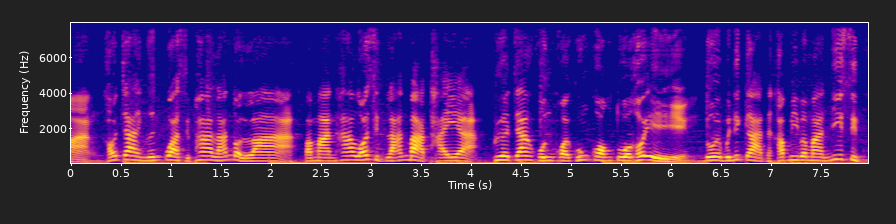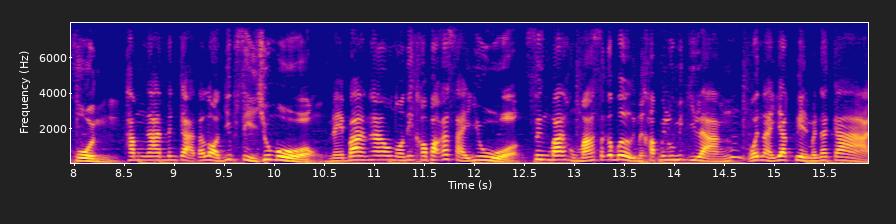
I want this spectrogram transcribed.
าง เขาจ่ายเงินกว่า 15 ล้านดอลลาร์ประมาณ 510 ล้านบาทไทยอะเพื่อจ้างคนคอยคุ้มครองตัวเขาเอง โดยบอดี้การ์ดนะครับมีประมาณ 20 คนทำงานเป็นกะตลอด 24 ชั่วโมง ในบ้านห้องนอนที่เขาพักอาศัยอยู่ ซึ่งบ้านของมาร์คซักเกอร์เบิร์กนะครับไม่รู้มีกี่หลังวันไหนอยากเปลี่ยนบรรยากาศ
